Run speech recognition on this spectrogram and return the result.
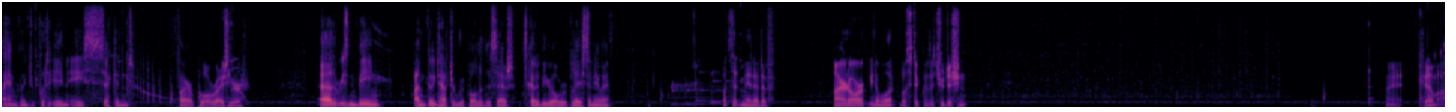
I am going to put in a second fire pole right here. Uh, the reason being, I'm going to have to rip all of this out. It's got to be all replaced anyway. What's it made out of? Iron ore? You know what? We'll stick with the tradition. Come on.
